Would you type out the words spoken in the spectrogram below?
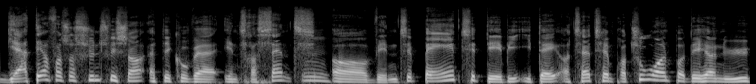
Ja, derfor så synes vi så, at det kunne være interessant mm. at vende tilbage til Debbie i dag og tage temperaturen på det her nye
